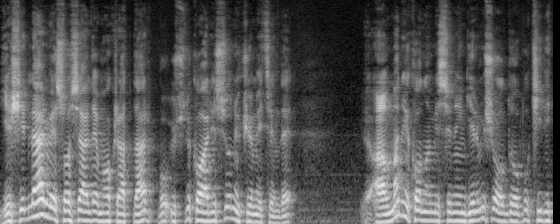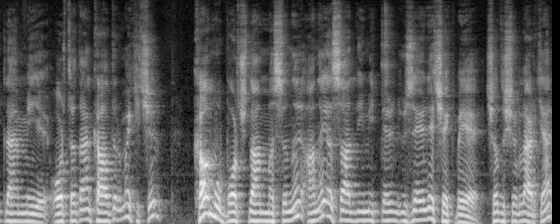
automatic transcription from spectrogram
Yeşiller ve Sosyal Demokratlar bu üçlü koalisyon hükümetinde Alman ekonomisinin girmiş olduğu bu kilitlenmeyi ortadan kaldırmak için kamu borçlanmasını anayasal limitlerin üzerine çekmeye çalışırlarken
